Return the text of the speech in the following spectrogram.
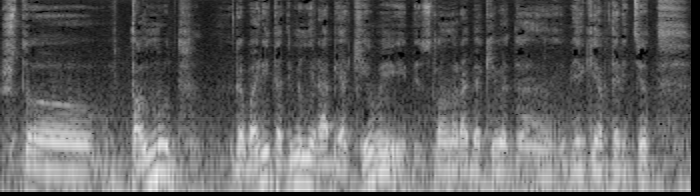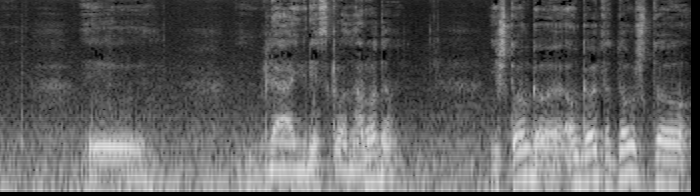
что Талмуд говорит от имени Раби Акивы, и, безусловно, Раби Акива – это великий авторитет для еврейского народа. И что он, он говорит о том, что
